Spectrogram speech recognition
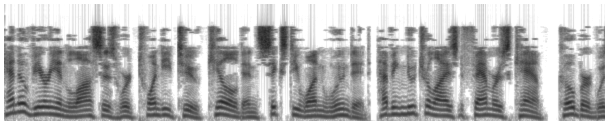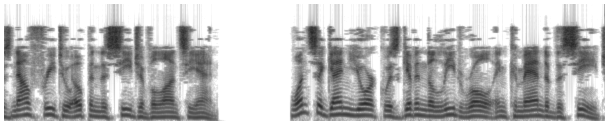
Hanoverian losses were 22 killed and 61 wounded. Having neutralized Famars' camp, Coburg was now free to open the siege of Valenciennes. Once again York was given the lead role in command of the siege,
